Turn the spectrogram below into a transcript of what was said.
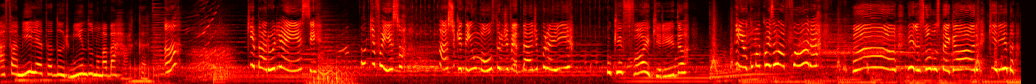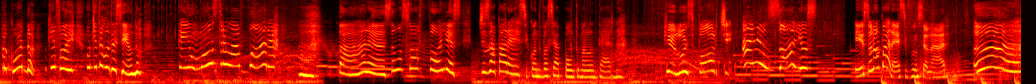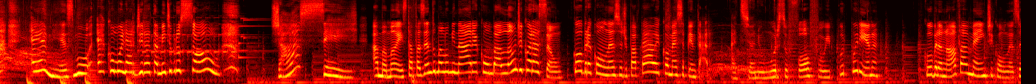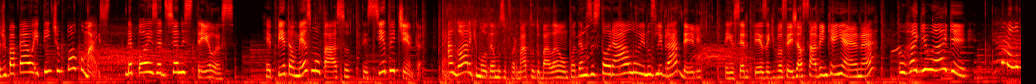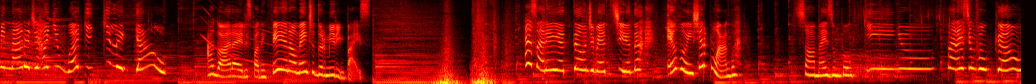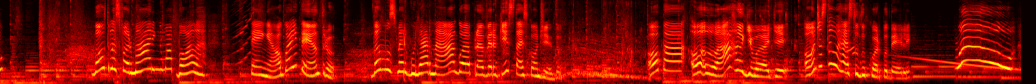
A família tá dormindo numa barraca. Hã? Que barulho é esse? O que foi isso? Acho que tem um monstro de verdade por aí. O que foi, querida? Tem alguma coisa lá fora! Ah! Eles vão nos pegar! Querida, acorda! O que foi? O que tá acontecendo? Tem um monstro lá fora! Ah, para! São só folhas! Desaparece quando você aponta uma lanterna. Que luz forte! Ai, meus olhos! Isso não parece funcionar. Ah! É mesmo! É como olhar diretamente pro sol! Já sei! A mamãe está fazendo uma luminária com um balão de coração. Cubra com um lenço de papel e comece a pintar. Adicione um urso fofo e purpurina. Cubra novamente com um lenço de papel e pinte um pouco mais. Depois adicione estrelas. Repita o mesmo passo, tecido e tinta. Agora que moldamos o formato do balão, podemos estourá-lo e nos livrar dele. Tenho certeza que vocês já sabem quem é, né? O Huggy Wuggy! Uma luminária de Huggy Wuggy! Que legal! Agora eles podem finalmente dormir em paz. Essa areia é tão divertida! Eu vou encher com água. Só mais um pouquinho. Parece um vulcão. Vou transformar em uma bola. Tem algo aí dentro. Vamos mergulhar na água para ver o que está escondido. Opa! Olá, Huggy Wuggy! Onde está o resto do corpo dele? Uau!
